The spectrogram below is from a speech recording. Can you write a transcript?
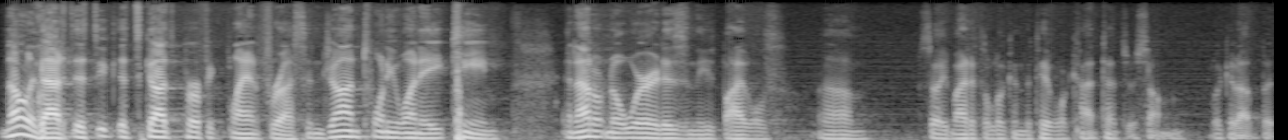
not only that, it's God's perfect plan for us. In John 21, 18, and I don't know where it is in these Bibles, um, so you might have to look in the table of contents or something, look it up. But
